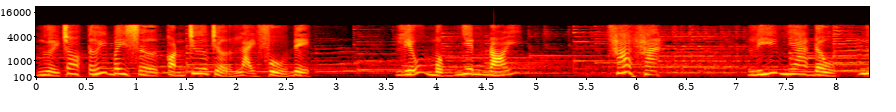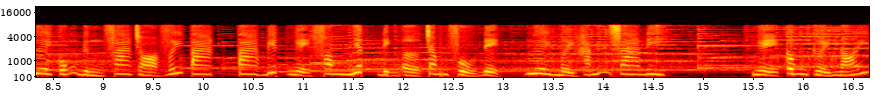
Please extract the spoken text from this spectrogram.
người cho tới bây giờ còn chưa trở lại phủ đệ. Liễu mộng nhiên nói. Ha ha! Lý nha đầu, ngươi cũng đừng pha trò với ta, ta biết nghệ phong nhất định ở trong phủ đệ, ngươi mời hắn ra đi. Nghệ công cười nói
